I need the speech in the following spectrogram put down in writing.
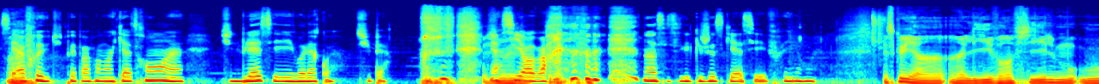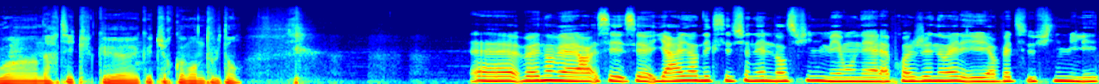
c'est affreux. Tu te prépares pendant 4 ans, tu te blesses et voilà quoi. Super. Merci, au revoir. non, c'est quelque chose qui est assez effrayant. Est-ce qu'il y a un, un, livre, un film ou un article que, que tu recommandes tout le temps? Euh, bah non mais alors c'est il y a rien d'exceptionnel dans ce film mais on est à l'approche de Noël et en fait ce film il est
